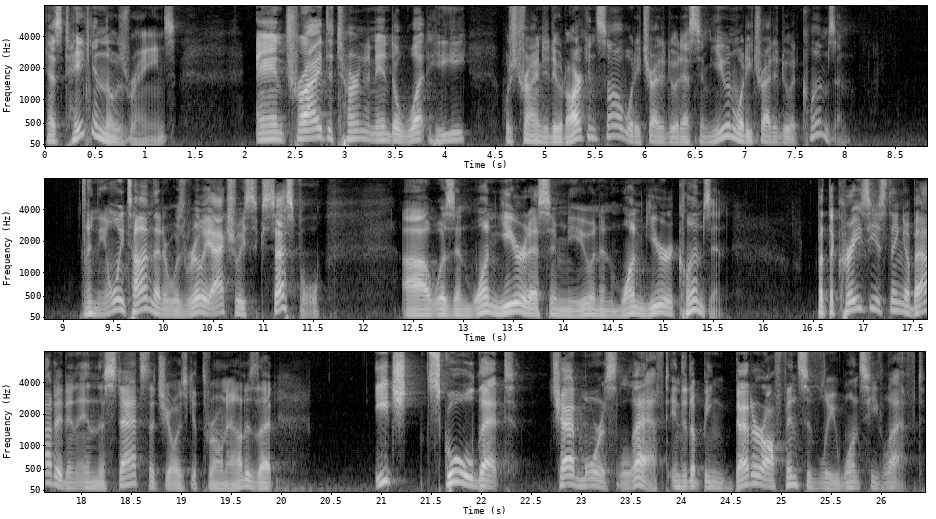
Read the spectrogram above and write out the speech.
has taken those reins and tried to turn it into what he was trying to do at Arkansas, what he tried to do at SMU, and what he tried to do at Clemson. And the only time that it was really actually successful uh, was in one year at SMU and in one year at Clemson. But the craziest thing about it, and in the stats that you always get thrown out, is that each school that Chad Morris left ended up being better offensively once he left.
